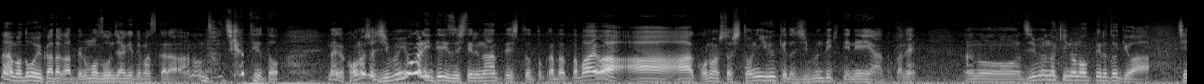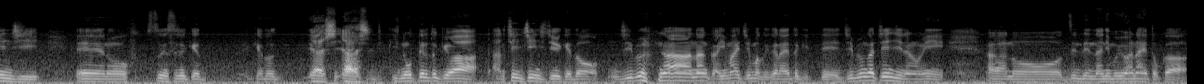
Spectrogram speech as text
からまあどういう方かっていうのも存じ上げてますから。あのどっちかっていうとなんかこの人自分よがりにテニスしてるなって人とかだった場合はああこの人人に言うけど自分できてねえやとかね。あの自分の気の乗ってる時はチェンジ、えー、の普通にするけどけどいやしやし乗ってる時はあのチェンジチェンジって言うけど自分がなんかいまいちうまくいかない時って自分がチェンジなのにあの全然何も言わないとか、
